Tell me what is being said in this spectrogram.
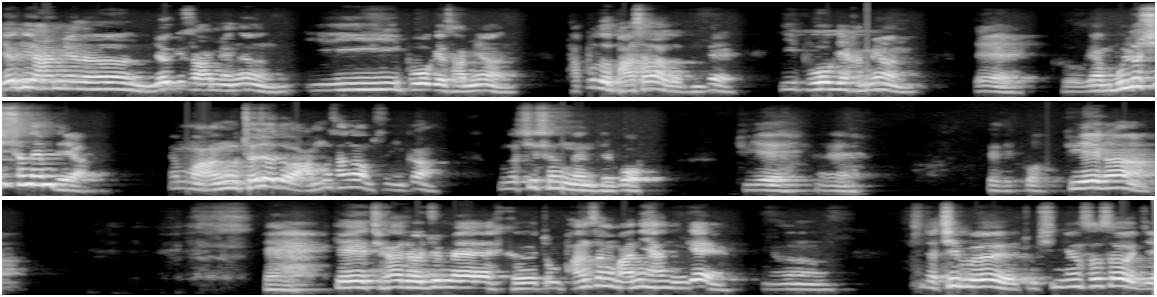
여기 하면은 여기서 하면은 이 부엌에서 하면 답보도 바삭하거든요. 이 부엌에 하면 예, 그 그냥 물로 씻어내면 돼요. 그냥 뭐 아무 젖어도 아무 상관없으니까 물로 씻어내면 되고 뒤에 예, 있고 뒤에가 예, 제가 요즘에 그 좀 반성 많이 하는 게 어, 진짜 집을 좀 신경 써서 이제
